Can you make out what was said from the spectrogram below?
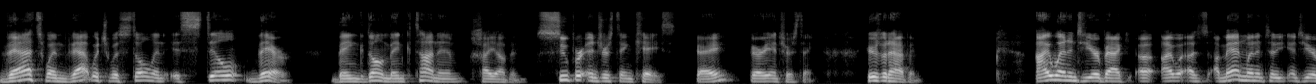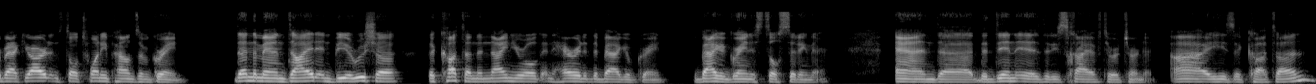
That's when that which was stolen is still there. Ben gdolim ben ketanim chayavin. Super interesting case. Okay, very interesting. Here's what happened. I went into your back. Uh, I was a man went into into your backyard and stole twenty pounds of grain. Then the man died, and Biarusha, the katan, the nine year old, inherited the bag of grain. The bag of grain is still sitting there, and uh, the din is that he's chayav to return it. Ah, he's a katan.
